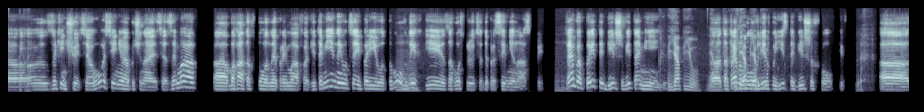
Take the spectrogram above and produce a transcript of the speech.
Е, Закінчується осінь, е, починається зима. а, Багато хто не приймав вітаміни у цей період, тому в них і загострюються депресивні настрої. Треба пити більше вітамінів, Я п'ю. Та треба я, було я п'ю. влітку їсти більше фруктів. А,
